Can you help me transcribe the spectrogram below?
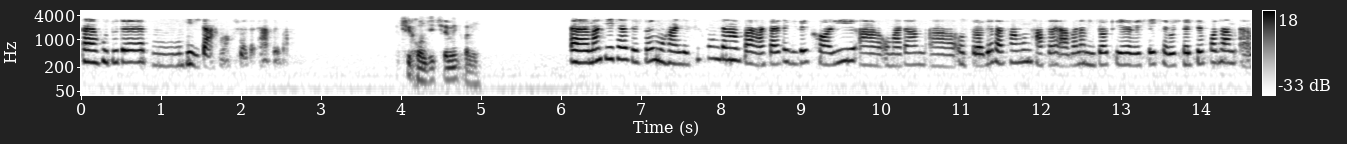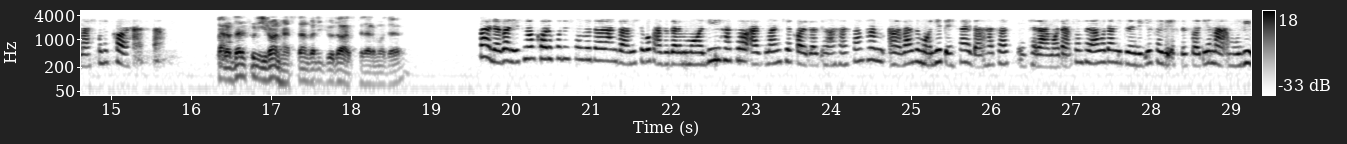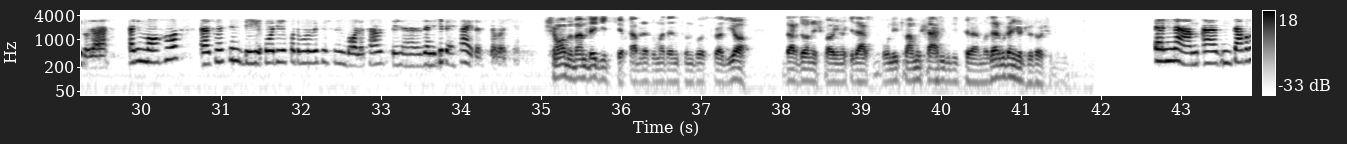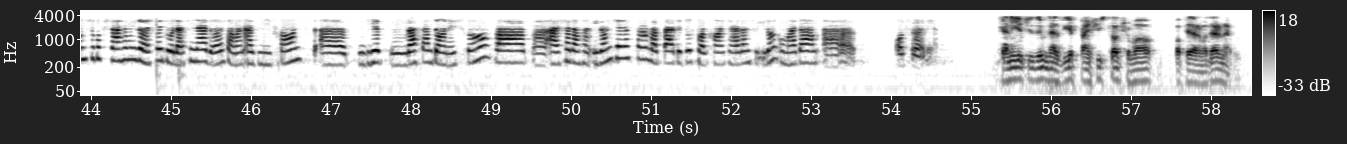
حدود 18 ماه شده تقریبا. چی خوندید چه می‌کنید من یکی از رشته مهندسی خوندم و از طریق ویزای کاری اومدم استرالیا و از همون هفته اولم اینجا توی رشته کروشتسی خودم مشغول کار هستم. برادرتون ایران هستن ولی جدا از پدر مادر؟ بله بله ایشون هم کار خودشون رو دارن و میشه گفت از نظر مالی حتی از من که خارج از ایران هستم هم وضع مالی بهتری دارن حتی از پدر مادر. چون پدر زندگی خیلی اقتصادی معمولی رو دارن. ولی ماها تونستیم به قوری خودمون رو بکشونیم بالاتر زندگی بهتری داشته باشیم. شما به من بگید که قبل از اومدنتون به استرالیا در دانشگاه اینا که درس می‌خونید تو همون شهری بودید پدر مادر بودن یا جدا شده بودید؟ نه در واقع میشه گفت شهرمون دانشگاه دولتی نداشت و من از لیسانس دیگه رفتم دانشگاه و ارشدم هم ایران گرفتم و بعد دو سال کار کردن تو ایران اومدم استرالیا. یعنی یه چیزی نزدیک 5 6 سال شما با پدر مادر نبودید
